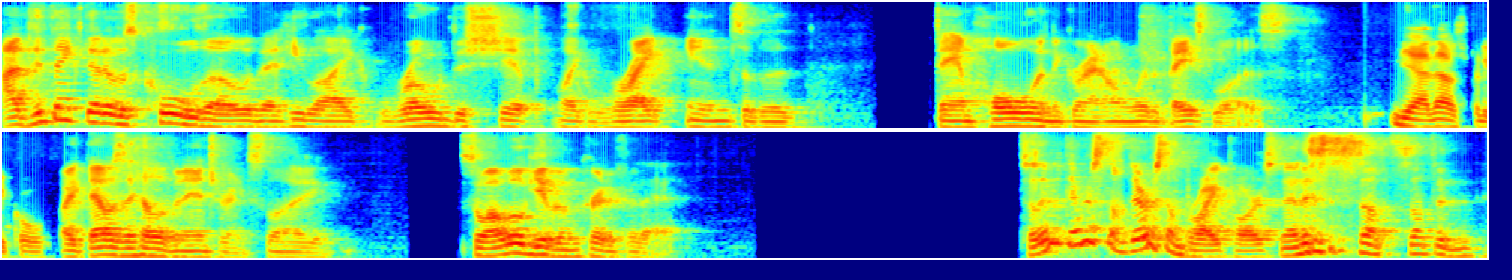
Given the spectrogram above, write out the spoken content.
I did think that it was cool though that he like rode the ship like right into the damn hole in the ground where the base was. Yeah, that was pretty cool. Like that was a hell of an entrance. Like, so I will give him credit for that. So there, there was some there were some bright parts. Now this is some, something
